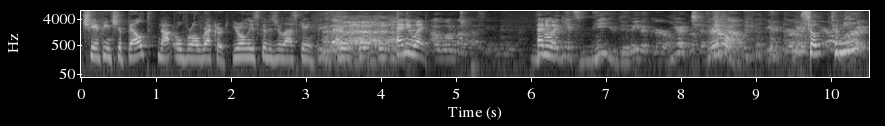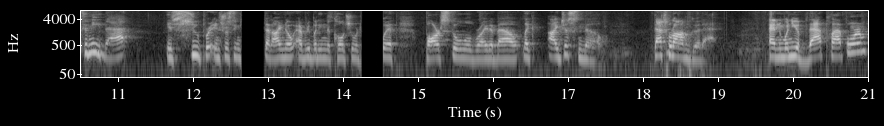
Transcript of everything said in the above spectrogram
championship belt, not overall record. You're only as good as your last game. Anyway, I won my last game anyway. Not anyway. against me, you did Beat a it. girl. You're terrible. Beat a girl. So to me, Alright. to me, that is super interesting that I know everybody in the culture would with. Barstool will write about. Like I just know. That's what I'm good at. And when you have that platform,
